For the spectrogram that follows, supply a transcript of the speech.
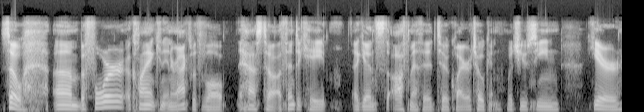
So um, before a client can interact with Vault, it has to authenticate against the auth method to acquire a token, which you've seen here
